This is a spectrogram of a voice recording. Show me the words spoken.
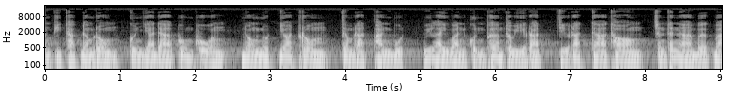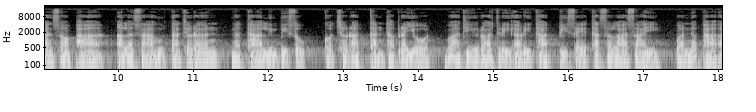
รพิทักษ์ดำรง กุญญาดาพุ่มพวงนงนุษยอดพรมจำรัดพันบุตร วิไลวันกุลเพิ่มทวีรัตจิรัตกาทอง ชันธนาเบิกบานซอพาอลสาหุตาเจริญ นัทธาลิมปิสุขกฎชรัตคันทประโยชน์ ว่าที่ร้อยตรีอริทัศน์พิเศษทัศลาใสวันนภาอ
